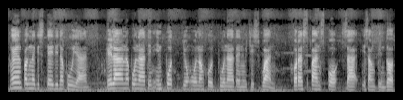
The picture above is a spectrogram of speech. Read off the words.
Ngayon pag nag-steady na po yan, kailangan na po natin input yung unang code po natin which is 1 corresponds po sa isang pindot.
